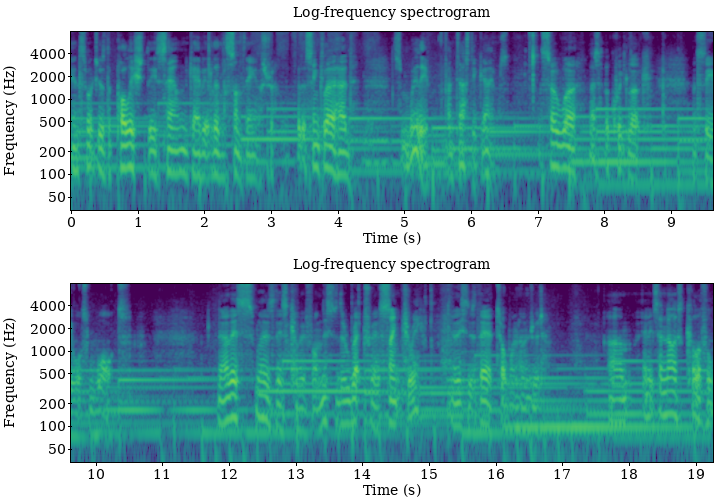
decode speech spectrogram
In so much as the polish, the sound gave it a little something extra. But the Sinclair had some really fantastic games. So uh, let's have a quick look and see what's what. Now this, where's this coming from? This is the Retro Sanctuary. Now this is their top 100. Um, and it's a nice colourful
